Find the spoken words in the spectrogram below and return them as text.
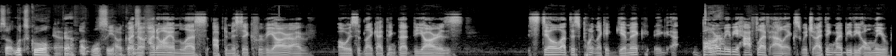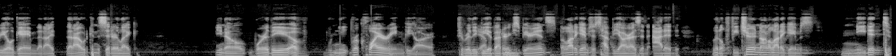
So it looks cool. Yeah. Yeah. But we'll see how it goes. I know I know I am less optimistic for VR. I've always said like I think that VR is still at this point like a gimmick. Uh, oh, bar Oh, yeah. maybe Half Life Alyx, which I think might be the only real game that I that I would consider like you know worthy of ne- requiring VR to really be a better Mhm. experience. But a lot of games just have VR as an added little feature. Not a lot of games need it to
